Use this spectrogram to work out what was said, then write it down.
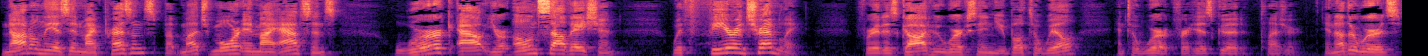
not only as in my presence, but much more in my absence, work out your own salvation with fear and trembling, for it is God who works in you both to will and to work for his good pleasure. In other words,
